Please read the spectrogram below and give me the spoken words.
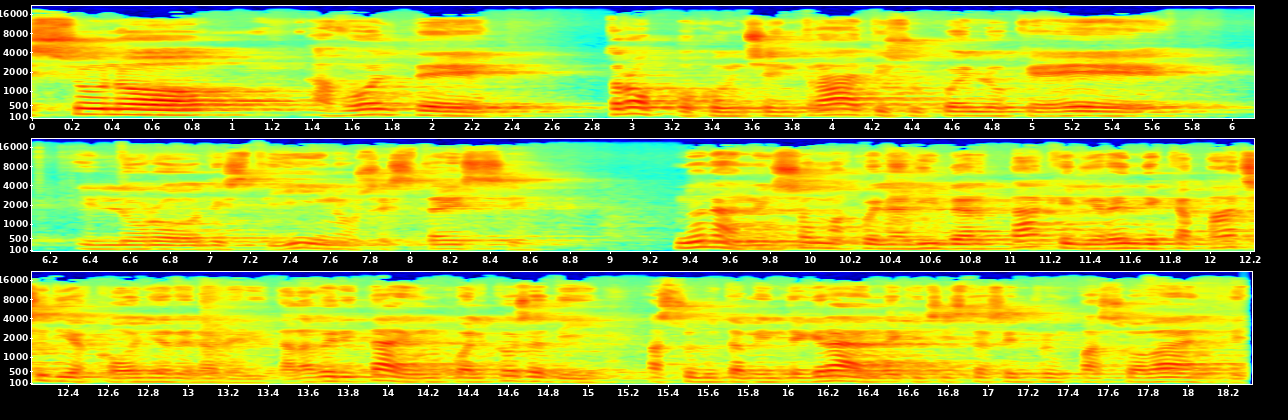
sono a volte troppo concentrati su quello che è il loro destino, se stessi, non hanno insomma quella libertà che li rende capaci di accogliere la verità. La verità è un qualcosa di assolutamente grande che ci sta sempre un passo avanti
